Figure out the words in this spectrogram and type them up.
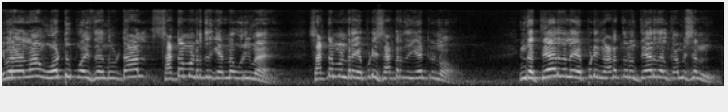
இவரெல்லாம் ஓட்டு போய் சேர்ந்து விட்டால் சட்டமன்றத்திற்கு என்ன உரிமை? சட்டமன்றம் எப்படி சட்டத்தை ஏற்றணும்? இந்த தேர்தலை எப்படி நடத்தணும்? தேர்தல் கமிஷன்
